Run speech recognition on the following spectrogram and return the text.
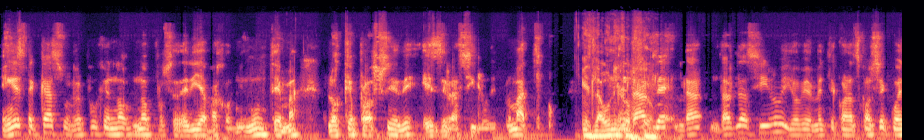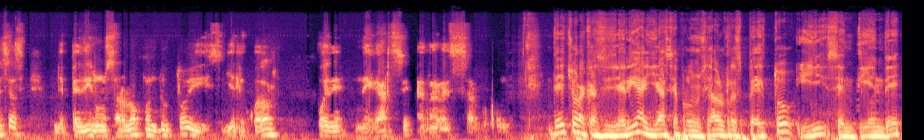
En este caso, el refugio no, no procedería bajo ningún tema, lo que procede es del asilo diplomático. Es la única darle, opción. darle asilo y obviamente con las consecuencias de pedir un salvoconducto y, y el Ecuador puede negarse a dar ese salvoconducto. De hecho, la Cancillería ya se ha pronunciado al respecto y se entiende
